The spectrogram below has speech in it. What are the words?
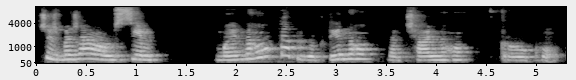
Що ж, бажаємо усім мирного та продуктивного навчального року.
